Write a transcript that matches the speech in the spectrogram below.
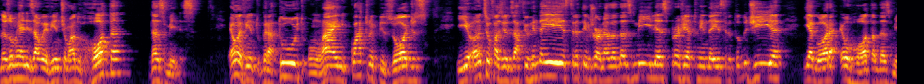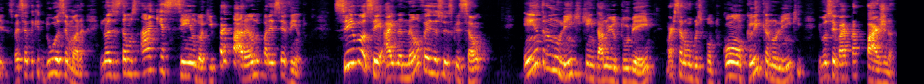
nós vamos realizar um evento chamado Rota das Milhas. É um evento gratuito, online, quatro episódios. E antes eu fazia o desafio Renda Extra, teve Jornada das Milhas, projeto Renda Extra todo dia, e agora é o Rota das Milhas. Vai ser daqui duas semanas. E nós estamos aquecendo aqui, preparando para esse evento. Se você ainda não fez a sua inscrição, entra no link, quem está no YouTube aí, marcelorubles.com, clica no link e você vai para a página,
